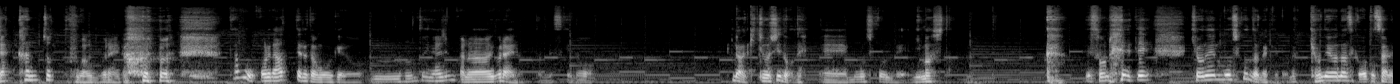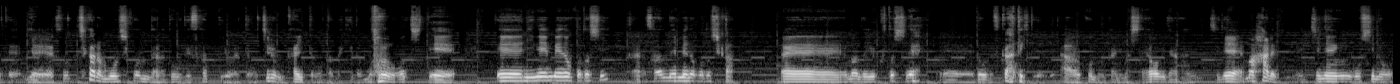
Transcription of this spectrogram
若干ちょっと不安ぐらいの。多分これで合ってると思うけど、うん、本当に大丈夫かなぐらいだったんですけど、まあ、基調指導ね、えー、申し込んでみました。で、それで、去年申し込んだんだけどね、去年はなぜか落とされて、いやいや、そっちから申し込んだらどうですかって言われて落ちるんかいって思ったんだけども、落ちて、で、2年目の今年、あ3年目の今年か、えー、まだ翌年ね、えー、どうですか？って来て、あ、今度受かりましたよ、みたいな感じで、まあ、晴れてね、1年越しの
